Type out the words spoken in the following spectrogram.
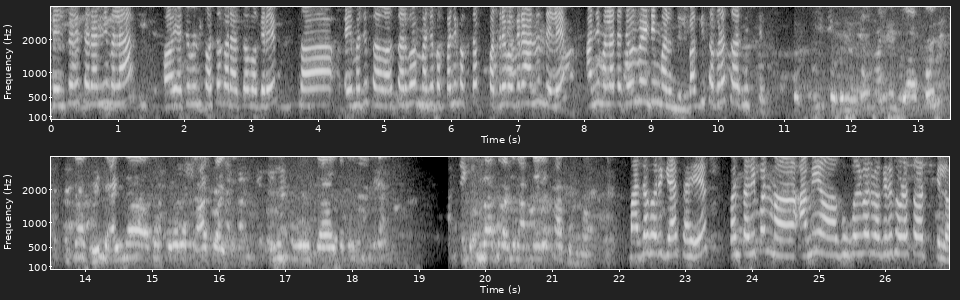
बेलसरे सरांनी मला याच्यामध्ये कसं करायचं वगैरे म्हणजे सर्व माझ्या पप्पानी फक्त पत्रे वगैरे आणून दिले आणि मला त्याच्यावर वेल्डिंग मारून दिली. बाकी सगळं सरनीच केलं. तुझ्या घरी आईला असा थोडासा त्रास व्हायचा आणि तू त्या ह्याच्याकडे शिकली काय? म्हणजे तुला असं वाटलं की आपल्याला त्रास होतो बा. माझ्या घरी गॅस आहे पण तरी पण आम्ही गुगलवर वगैरे थोडं सर्च केलं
